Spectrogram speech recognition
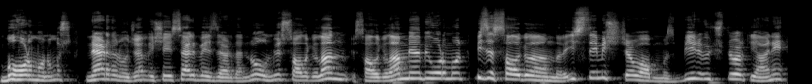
Bu hormonumuz nereden hocam? Eşeysel bezlerden ne olmuyor? Salgılan, salgılanmayan bir hormon. Bize salgılananları istemiş. Cevabımız 1, 3, 4 yani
